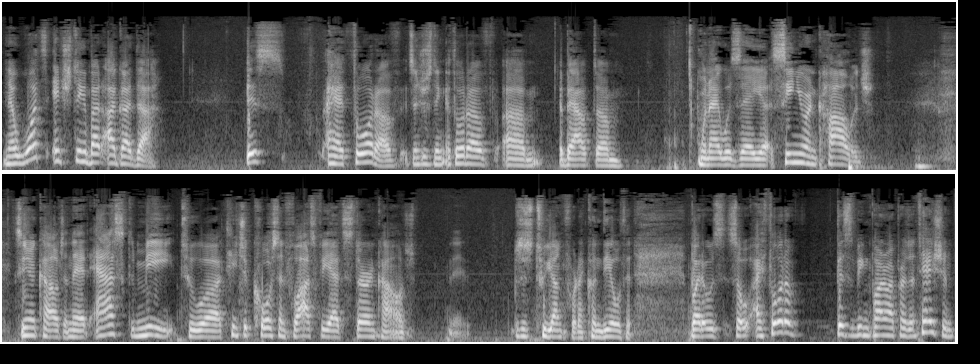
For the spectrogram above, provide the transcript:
Now, what's interesting about Agadah? This I had thought of. It's interesting. I thought of um, about um, when I was a uh, senior in college, senior college, and they had asked me to uh, teach a course in philosophy at Stern College. I was just too young for it. I couldn't deal with it. But it was so I thought of this as being part of my presentation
